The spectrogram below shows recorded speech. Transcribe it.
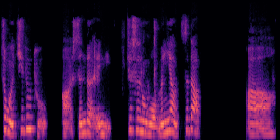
作为基督徒啊，神的儿女，就是我们要知道啊，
